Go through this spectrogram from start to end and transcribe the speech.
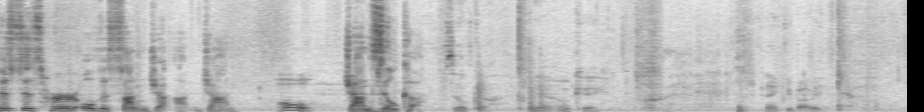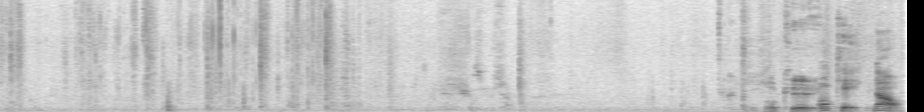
This is her oldest son, uh, John. Oh, John Zilka. Zilka. Yeah, okay. Thank you, Bobby. Okay. Okay, now,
